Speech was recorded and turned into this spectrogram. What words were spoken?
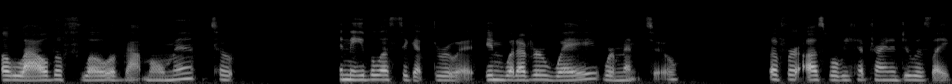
allow the flow of that moment to enable us to get through it in whatever way we're meant to. But for us, what we kept trying to do was like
